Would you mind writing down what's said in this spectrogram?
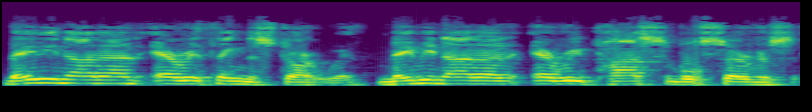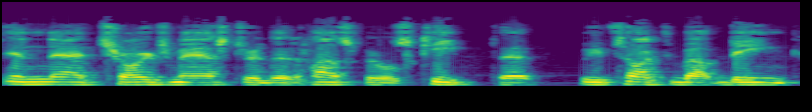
Maybe not on everything to start with. Maybe not on every possible service in that charge master that hospitals keep that we've talked about being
